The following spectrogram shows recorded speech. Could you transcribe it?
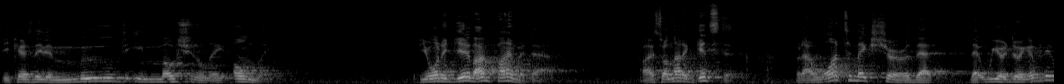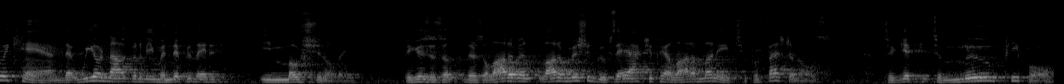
because they've been moved emotionally only. If you want to give, I'm fine with that. All right, so I'm not against it. But I want to make sure that, that we are doing everything we can, that we are not going to be manipulated emotionally because there's a, there's a lot of a lot of mission groups they actually pay a lot of money to professionals to get to move people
